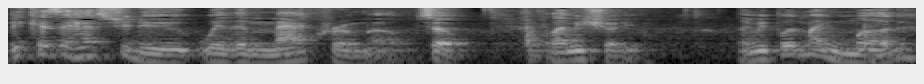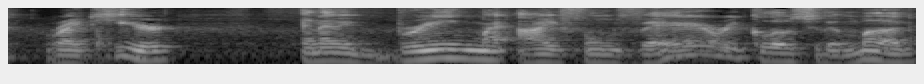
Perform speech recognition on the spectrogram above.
because it has to do with the macro mode. So let me show you. Let me put my mug right here and me bring my iPhone very close to the mug.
